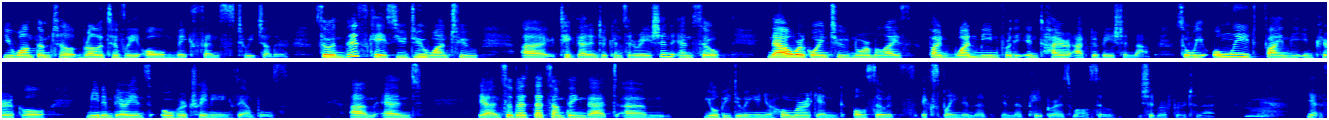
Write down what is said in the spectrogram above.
you want them to relatively all make sense to each other. So in this case, you do want to uh, take that into consideration. And so now we're going to normalize, find one mean for the entire activation map. So we only find the empirical mean and variance over training examples. Um, and yeah, and so that, that's something that um, you'll be doing in your homework, and also it's explained in the in the paper as well. So you should refer to that. Yes.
